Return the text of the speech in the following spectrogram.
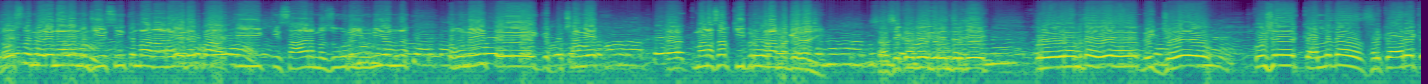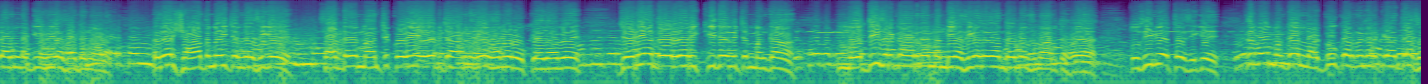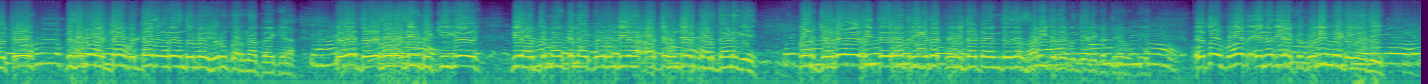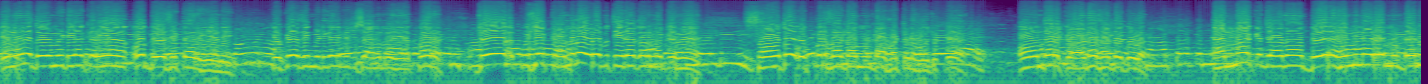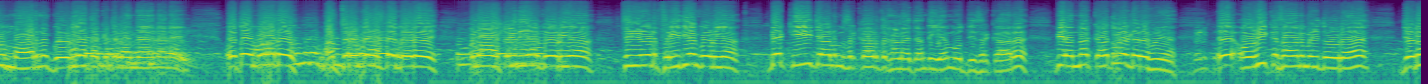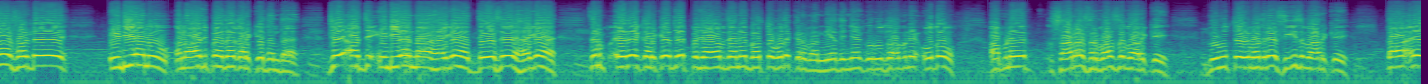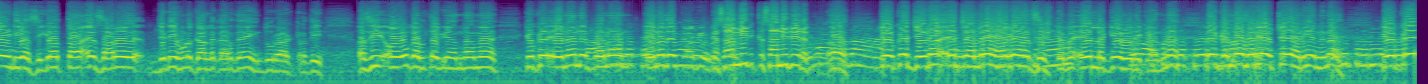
ਦੋਸਤੋ, ਮੇਰੇ ਨਾਲ ਮਨਜੀਤ ਸਿੰਘ ਘਮਾਣਾ ਨੇ ਜਿਹੜੇ ਭਾਰਤੀ ਕਿਸਾਨ ਮਜ਼ਦੂਰ ਯੂਨੀਅਨ ਤੋਂ ਨੇ ਤੇ ਪੁੱਛਾਂਗੇ। ਘਮਾਣਾ ਸਾਹਿਬ, ਕੀ ਪ੍ਰੋਗਰਾਮ ਅੱਗੇ ਦਾ ਜੀ? ਸਤਿ ਸ਼੍ਰੀ ਅਕਾਲ ਭਾਈ ਗੁਰਿੰਦਰ ਜੀ। ਪ੍ਰੋਗਰਾਮ ਤਾਂ ਇਹ ਹੈ ਵੀ ਜੋ ਕੁਝ ਕੱਲ ਦਾ ਸਰਕਾਰ ਇਹ ਕਰਨ ਲੱਗੀ ਹੋਈ ਹੈ ਸਾਡੇ ਨਾਲ, ਇਹਦਾ ਸ਼ਾਂਤਮਈ ਚੱਲੇ ਸੀਗੇ। ਸਾਡੇ ਮਨ 'ਚ ਕੋਈ ਇਹ ਵਿਚਾਰ ਨਹੀਂ ਸੀ ਸਾਨੂੰ ਰੋਕਿਆ ਜਾਵੇ। ਜਿਹੜੀਆਂ 2021 ਦੇ ਵਿੱਚ ਮੰਗਾਂ, ਮੋਦੀ ਸਰਕਾਰ ਨੇ ਮੰਨੀਆਂ ਸੀਗਾ ਜਦੋਂ ਅੰਦੋਲਨ ਸਮਾਪਤ ਹੋਇਆ। ਤੁਸੀਂ ਵੀ ਉੱਥੇ ਸੀਗੇ। ਸਿਰਫ ਉਹ ਮੰਗਾਂ ਲਾਗੂ ਕਰਨ ਕਰਕੇ ਅੱਜ ਆ ਸੋਚੋ ਵੀ ਸਾਨੂੰ ਐਡਾ ਵੱਡਾ ਦੁਬਾਰਾ ਅੰਦੋਲਨ ਸ਼ੁਰੂ ਕਰਨਾ ਪੈ ਗਿਆ। ਕਿਉਂਕਿ ਦੋ ਸਾਲ ਅਸੀਂ ਉਡੀਕੀ ਗਏ ਵੀ ਅੱਜ ਮੰਗ ਲਾਗੂ ਹੁੰਦੀ ਆ, ਅੱਜ ਹੁੰਦੀ ਆ, ਕਰ ਦੇਣਗੇ। ਪਰ ਜਦੋਂ ਅਸੀਂ 13 ਤਰੀਕ ਦਾ ਕੋਈ ਦਾ ਟਾਈਮ ਦੇਦਾ ਸਾਰੀ ਜਥੇਬੰਦੀਆਂ ਨੇ ਇਕੱਠੇ ਹੋ ਗਏ। ਉਹ ਤੋਂ ਬਾਅਦ ਇਹਨਾਂ ਦੀ ਅੱਖ ਖੋਲੀ ਮੀਟਿੰਗਾਂ ਦੀ ਇਹਨਾਂ ਨੇ ਦੋ ਮੀਟਿੰਗਾਂ ਕਰੀਆਂ, ਉਹ ਬੇਸਿੱਟਾ ਰਹੀਆਂ ਨੇ। ਕਿਉਂਕਿ ਅਸੀਂ ਮੀਟਿੰਗਾਂ ਦੇ ਵਿੱਚ ਸ਼ਾਮਲ ਰਹੇ ਹਾਂ। ਪਰ ਜੋ ਕੁਛ ਕੱਲ ਦਾ ਉਰੇ ਬਤੀਰਾ ਕਰਨ ਲੱਗੇ ਹੋਏ ਆ 100 ਤੋਂ ਉੱਪਰ ਸਾਡਾ ਮੁੰਡਾ ਫੱਟੜ ਹੋ ਚੁੱਕਿਆ। ਔਨ ਦਾ ਰਿਕਾਰਡ ਹੈ ਸਾਡੇ ਕੋਲ। ਇੰਨਾ ਕਿ ਜ਼ਿਆਦਾ ਬੇਰਹਿਮੀ ਨਾਲ ਇਹ ਮੁੰਡਿਆਂ ਨੂੰ ਮਾਰਨ ਗੋਲੀਆਂ ਤੱਕ ਚਲਾਈਆਂ ਇਹਨਾਂ ਨੇ। ਉਹ ਤੋਂ ਬਾਅਦ ਅਥਰੂ ਗੈਸ ਦੇ ਗੋਲੇ ਪਲਾਸਟਿਕ ਦੀਆਂ ਗੋਲੀਆਂ 303 ਦੀਆਂ ਗੋਲੀਆਂ। ਬੇ ਕੀ ਜ਼ਾਲਮ ਸਰਕਾਰ ਦਿਖਾਣਾ ਚਾਹੁੰਦੀ ਹੈ ਮੋਦੀ ਸਰਕਾਰ? ਵੀ ਇੰਨਾ ਕਾਹਤੋਂ ਡਰੇ ਹੋਏ ਆ? ਇਹ ਉਹੀ ਕਿਸਾਨ ਮਜ਼ਦੂਰ ਹੈ ਜਿਹੜਾ ਸਾਡੇ ਇੰਡੀਆ ਨੂੰ ਅਨਾਜ ਪੈਦਾ ਕਰਕੇ ਦਿੰਦਾ ਜੇ ਅੱਜ ਇੰਡੀਆ ਨਾ ਹੈਗਾ, ਦੇਸ਼ ਇਹ ਹੈਗਾ ਸਿਰਫ ਇਹਦੇ ਕਰਕੇ ਜੇ ਪੰਜਾਬ ਦੇ ਨੇ ਵੱਧ ਤੋਂ ਵੱਧ ਕੁਰਬਾਨੀਆਂ ਦਈਆਂ ਗੁਰੂ ਸਾਹਿਬ ਨੇ ਉਦੋਂ ਆਪਣੇ ਸਾਰਾ ਸਰਬੱਸ ਵਾਰ ਕੇ ਗੁਰੂ ਤੇਗ ਬਹਾਦਰ ਨੇ ਸੀਸ ਵਾਰ ਕੇ ਤਾਂ ਇਹ ਇੰਡੀਆ ਸੀਗਾ ਤਾਂ ਇਹ ਸਾਰੇ ਜਿਹੜੀ ਹੁਣ ਗੱਲ ਕਰਦੇ ਆ ਹਿੰਦੂ ਰਾਸ਼ਟਰ ਦੀ ਅਸੀਂ ਉਹ ਗੱਲ ਤੇ ਵੀ ਆਨਾ ਮੈਂ ਕਿਉਂਕਿ ਇਹਨਾਂ ਨੇ ਪਹਿਲਾਂ ਇਹਨਾਂ ਦੇ ਕਾਫੀ ਕਿਸਾਨੀ ਕਿਸਾਨੀ ਤੇ ਰੱਖੋ। ਕਿਉਂਕਿ ਜਿਹੜਾ ਇਹ ਚੱਲ ਰਿਹਾ ਹੈਗਾ ਸਿਸਟਮ ਇਹ ਲੱਗੇ ਹੋਏ ਨੇ ਕਰਨ ਇਹ ਗੱਲਾਂ ਸਾਰੀਆਂ ਉੱਚੇ ਆ ਰਹੀਆਂ ਨੇ ਨਾ ਕਿਉਂਕਿ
